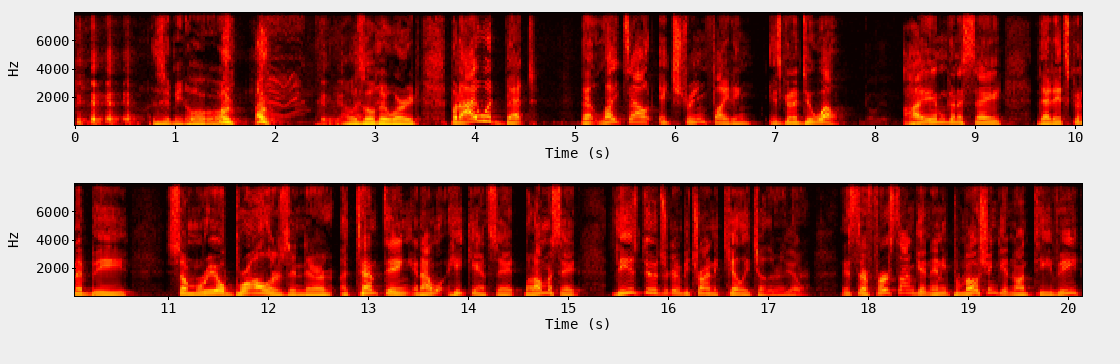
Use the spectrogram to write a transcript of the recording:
does it mean? Oh, oh, oh. I was a little bit worried, but I would bet that lights out extreme fighting is going to do well. Oh, I am going to say that it's going to be some real brawlers in there attempting, and I won't- he can't say it, but I'm going to say it. These dudes are going to be trying to kill each other in there. It's their first time getting any promotion, getting on TV.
